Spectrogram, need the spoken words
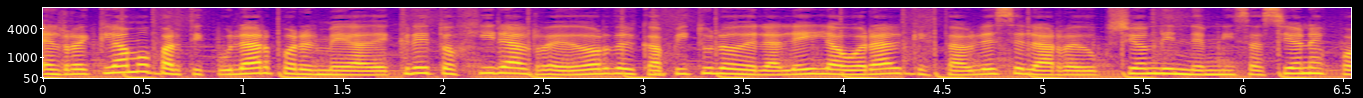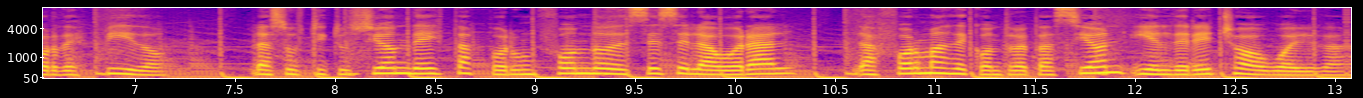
El reclamo particular por el megadecreto gira alrededor del capítulo de la ley laboral que establece la reducción de indemnizaciones por despido, la sustitución de estas por un fondo de cese laboral, las formas de contratación y el derecho a huelga.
